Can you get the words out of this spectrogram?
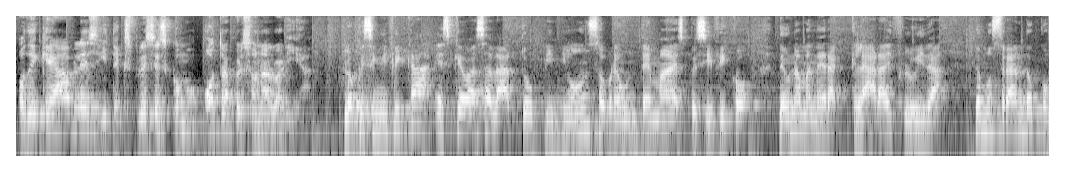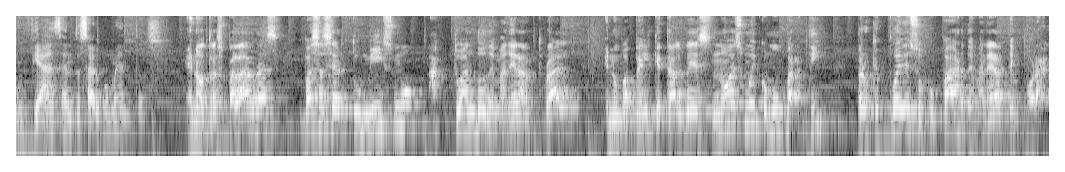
o de que hables y te expreses como otra persona lo haría. Lo que significa es que vas a dar tu opinión sobre un tema específico de una manera clara y fluida, demostrando confianza en tus argumentos. En otras palabras, vas a ser tú mismo actuando de manera natural en un papel que tal vez no es muy común para ti, pero que puedes ocupar de manera temporal,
